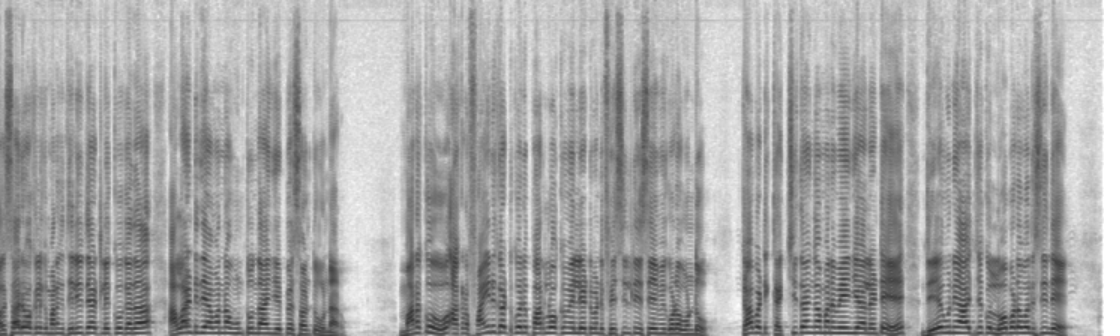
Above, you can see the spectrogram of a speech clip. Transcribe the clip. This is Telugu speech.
ఒకసారి ఒకరికి మనకు తెలివితేటలు ఎక్కువ కదా అలాంటిది ఏమన్నా ఉంటుందా అని చెప్పేసి అంటూ ఉన్నారు. మనకు అక్కడ ఫైన్ కట్టుకొని పరలోకం వెళ్ళేటువంటి ఫెసిలిటీస్ ఏమి కూడా ఉండవు. కాబట్టి ఖచ్చితంగా మనం ఏం చేయాలంటే దేవుని ఆజ్ఞకు లోబడవలసిందే.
